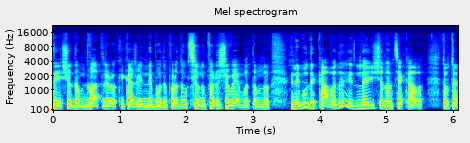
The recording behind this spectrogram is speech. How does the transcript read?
якщо, там 2-3 роки каже, він не буде продукції, ну переживемо там. Ну не буде кави. Ну навіщо нам ця кава? Тобто,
